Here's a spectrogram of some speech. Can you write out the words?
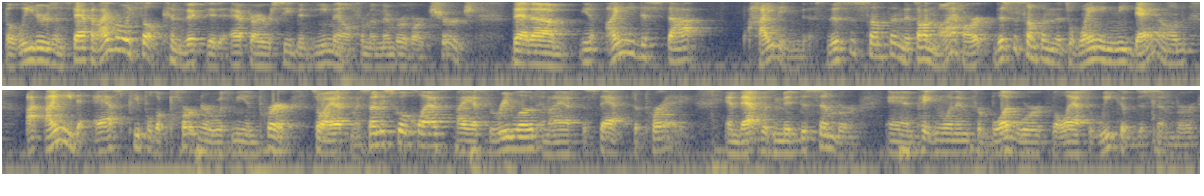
the leaders and staff, and I really felt convicted after I received an email from a member of our church that um, you know I need to stop hiding this. This is something that's on my heart. This is something that's weighing me down. I, I need to ask people to partner with me in prayer. So I asked my Sunday school class, I asked Reload, and I asked the staff to pray. And that was mid December. And Peyton went in for blood work the last week of December.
